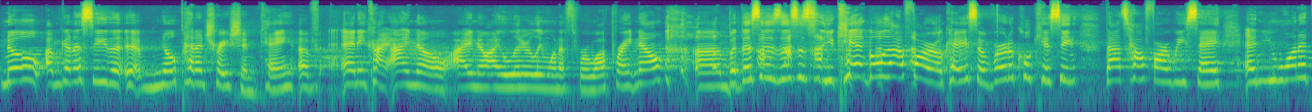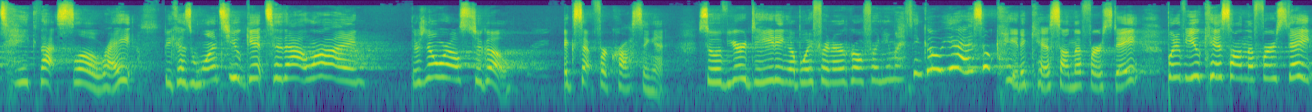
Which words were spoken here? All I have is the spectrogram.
No, I'm going to say that uh, no penetration, okay, of any kind. I know, I know, I literally want to throw up right now. Um, but this is, this is, you can't go that far, okay? So vertical kissing, that's how far we say. And you want to take that slow, right? Because once you get to that line, there's nowhere else to go except for crossing it. So if you're dating a boyfriend or a girlfriend, you might think, oh, yeah, it's okay to kiss on the first date. But if you kiss on the first date,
